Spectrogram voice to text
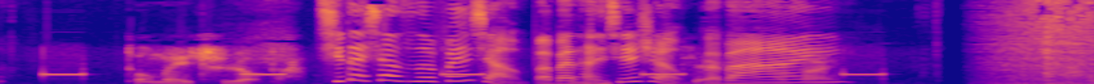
都没持有的。期待下次的分享，拜拜，谭先生，拜拜。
